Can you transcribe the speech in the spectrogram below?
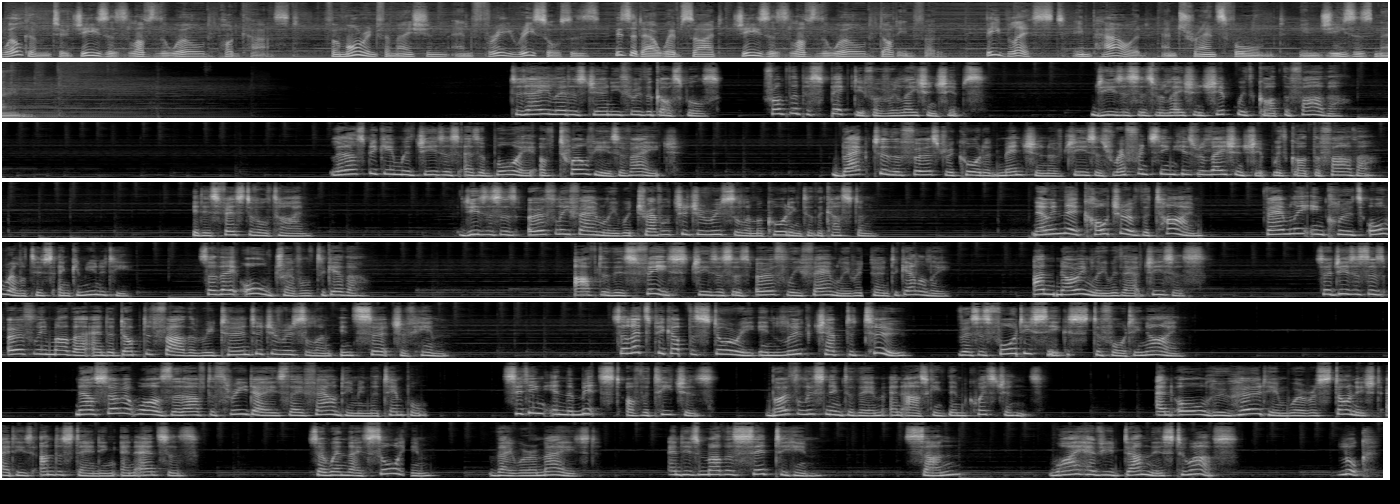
Welcome to Jesus Loves the World podcast. For more information and free resources, visit our website jesuslovestheworld.info. Be blessed, empowered, and transformed in Jesus' name. Today, let us journey through the Gospels from the perspective of relationships. Jesus' relationship with God the Father. Let us begin with Jesus as a boy of 12 years of age. Back to the first recorded mention of Jesus referencing his relationship with God the Father. It is festival time. Jesus' earthly family would travel to Jerusalem according to the custom. Now, in their culture of the time, family includes all relatives and community, so they all travelled together. After this feast, Jesus' earthly family returned to Galilee, unknowingly without Jesus. So Jesus' earthly mother and adopted father returned to Jerusalem in search of him. So let's pick up the story in Luke chapter 2, verses 46 to 49. Now so it was that after three days they found him in the temple, sitting in the midst of the teachers both listening to them and asking them questions. And all who heard him were astonished at his understanding and answers. So when they saw him, they were amazed. And his mother said to him, Son, why have you done this to us? Look,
